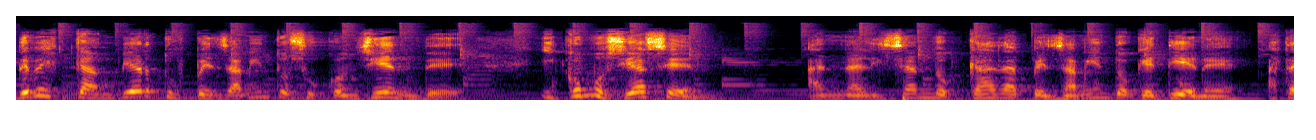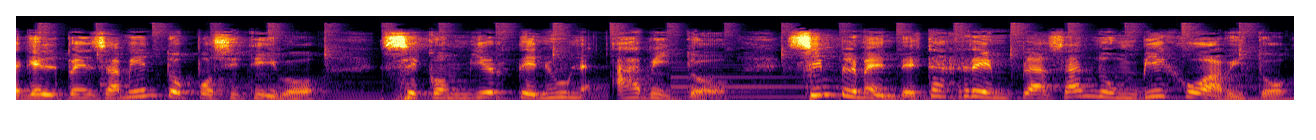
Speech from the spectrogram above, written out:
debes cambiar tus pensamientos subconscientes. ¿Y cómo se hacen? analizando cada pensamiento que tiene hasta que el pensamiento positivo se convierte en un hábito. Simplemente estás reemplazando un viejo hábito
